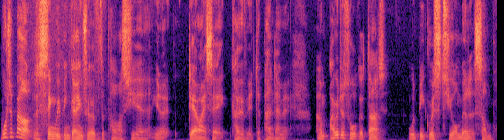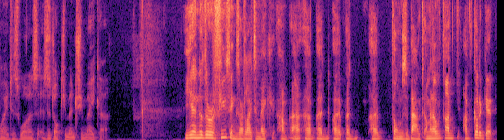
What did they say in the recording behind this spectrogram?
What about this thing we've been going through over the past year? You know, dare I say, it, COVID, the pandemic. Um, I would have thought that that would be grist to your mill at some point as well as, as a documentary maker. Yeah, no, there are a few things I'd like to make um, uh, uh, uh, films about. I mean, I've, I've, I've, got to get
